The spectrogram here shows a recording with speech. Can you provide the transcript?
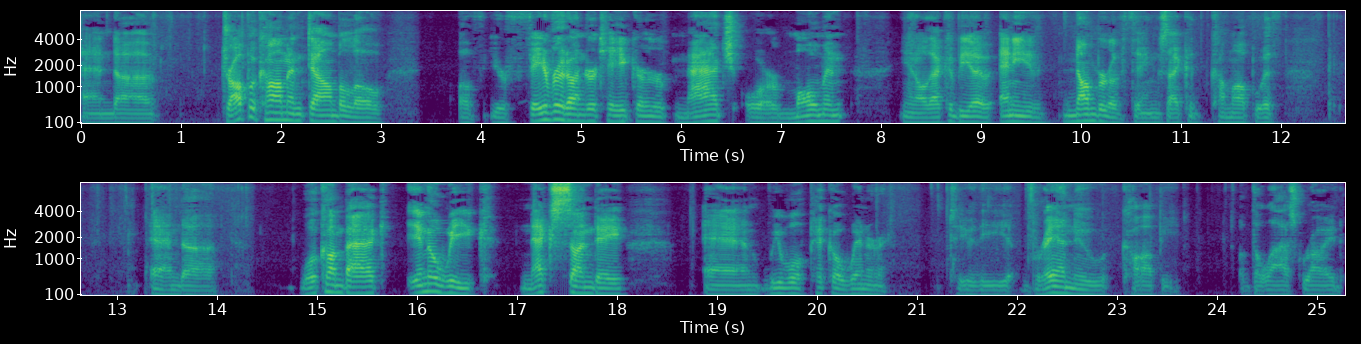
and uh, drop a comment down below of your favorite Undertaker match or moment. You know, that could be a, any number of things I could come up with. And uh, we'll come back in a week, next Sunday, and we will pick a winner to the brand new copy of The Last Ride.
